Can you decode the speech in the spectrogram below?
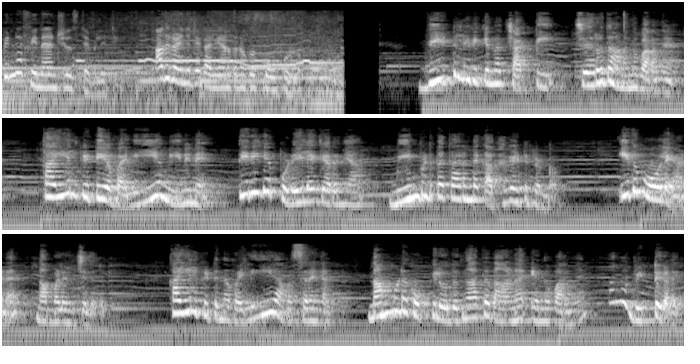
പിന്നെ ഫിനാൻഷ്യൽ സ്റ്റെബിലിറ്റി അത് കഴിഞ്ഞിട്ട് കല്യാണത്തിനൊക്കെ സ്കോപ്പ് ഉള്ളൂ വീട്ടിലിരിക്കുന്ന ചട്ടി ചെറുതാണെന്ന് പറഞ്ഞ് കയ്യിൽ കിട്ടിയ വലിയ മീനിനെ തിരികെ പുഴയിലേക്ക് എറിഞ്ഞ മീൻപിടുത്തക്കാരന്റെ കഥ കേട്ടിട്ടുണ്ടോ? ഇതുപോലെയാണ് നമ്മളിൽ ചിലരും. കയ്യിൽ കിട്ടുന്ന വലിയ അവസരങ്ങൾ നമ്മുടെ കൊക്കിൽ ഒതുങ്ങാത്തതാണ് എന്ന് പറഞ്ഞ് അങ്ങ് വിട്ടുകളയും.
